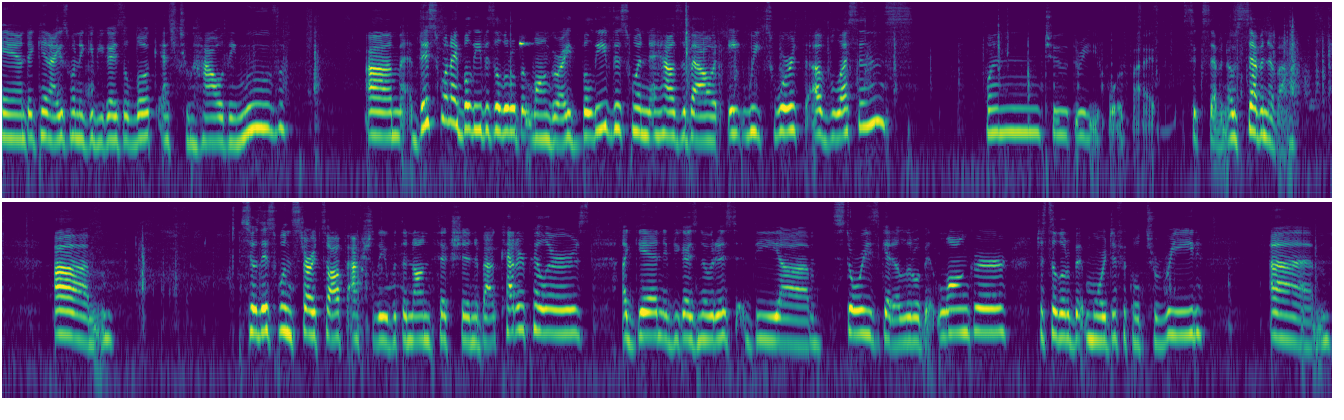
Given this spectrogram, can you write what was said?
And again, I just want to give you guys a look as to how they move. Um, this one I believe is a little bit longer. I believe this one has about eight weeks worth of lessons. one, two, three, four, five, six, seven. Oh, seven of them. Um, so this one starts off actually with the nonfiction about caterpillars. Again, if you guys notice, the um, stories get a little bit longer, just a little bit more difficult to read. Um,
